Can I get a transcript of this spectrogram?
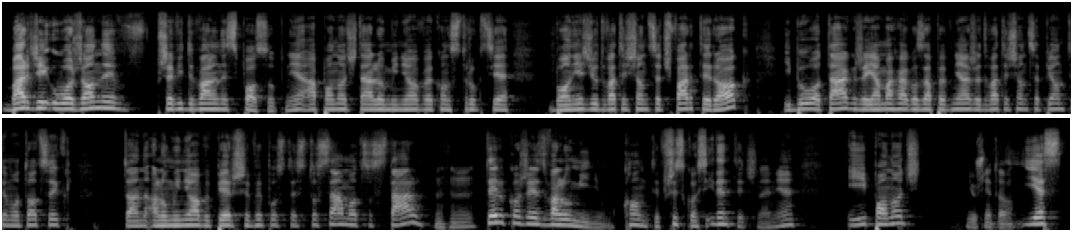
bardziej ułożony w przewidywalny sposób, nie? A ponoć te aluminiowe konstrukcje, bo on jeździł 2004 rok i było tak, że Yamaha go zapewniała, że 2005 motocykl, ten aluminiowy pierwszy wypust to jest to samo co stal, Mhm. tylko że jest w aluminium. Kąty, wszystko jest identyczne, nie? I ponoć Już nie to. jest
